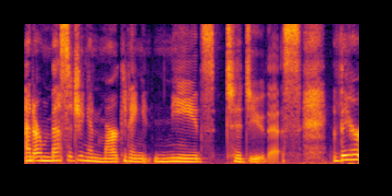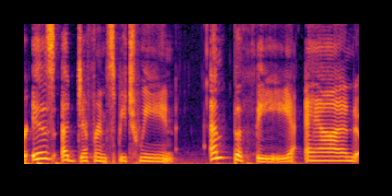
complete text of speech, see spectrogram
And our messaging and marketing needs to do this. There is a difference between empathy and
